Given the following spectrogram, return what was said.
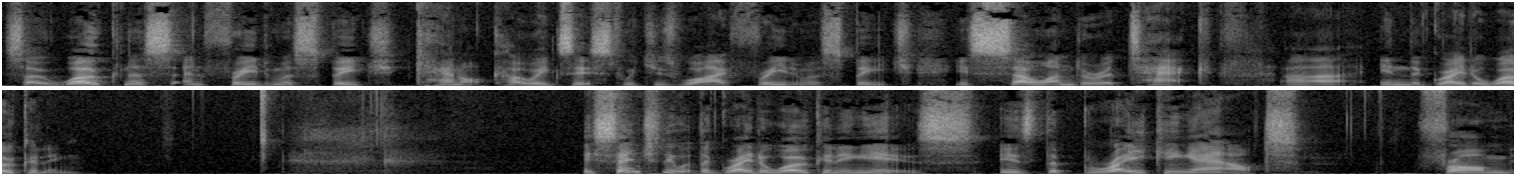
So wokeness and freedom of speech cannot coexist, which is why freedom of speech is so under attack uh, in the Great Awakening essentially what the Great Awakening is, is the breaking out from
